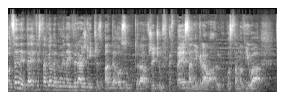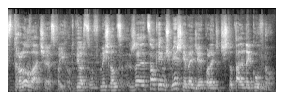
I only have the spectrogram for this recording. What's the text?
oceny te wystawione były najwyraźniej przez bandę osób, która w życiu w FPS-a nie grała albo postanowiła strollować e, swoich odbiorców, myśląc, że całkiem śmiesznie będzie polecić totalne gówno.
